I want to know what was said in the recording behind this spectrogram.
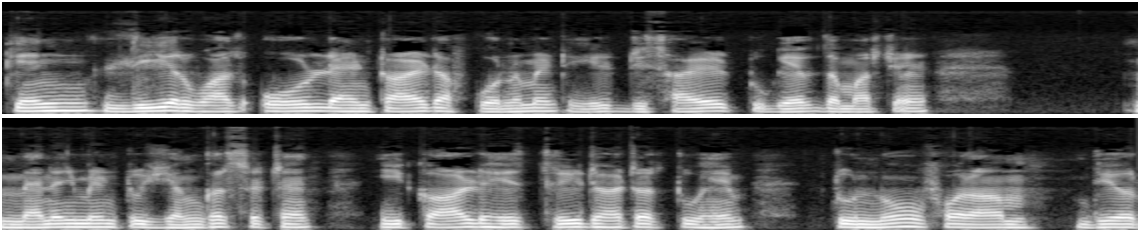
King Lear was old and tired of government. He decided to give the merchant management to younger citizens. He called his three daughters to him to know from their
